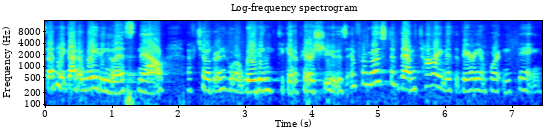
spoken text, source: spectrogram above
suddenly got a waiting list now of children who are waiting to get a pair of shoes. And for most of them, time is a very important thing.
